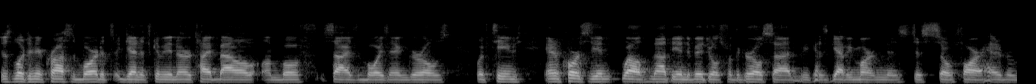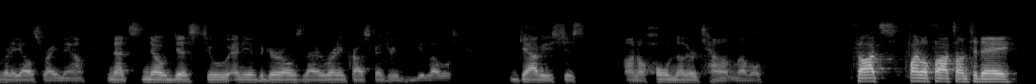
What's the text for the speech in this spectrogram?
Just looking across the board, it's again, it's going to be another tight battle on both sides, the boys and girls, with teams, and of course, the well, not the individuals for the girls' side because Gabby Martin is just so far ahead of everybody else right now, and that's no diss to any of the girls that are running cross country at the B levels. Gabby's just on a whole nother talent level. Thoughts, final thoughts on today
